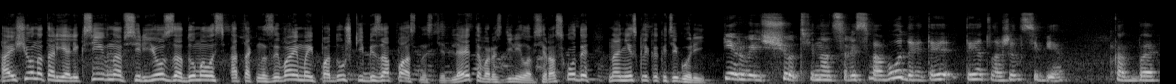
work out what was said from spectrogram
А еще Наталья Алексеевна всерьез задумалась о так называемой подушке безопасности. Для этого разделила все расходы на несколько категорий. Первый счет финансовой свободы – это ты отложил себе как бы,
